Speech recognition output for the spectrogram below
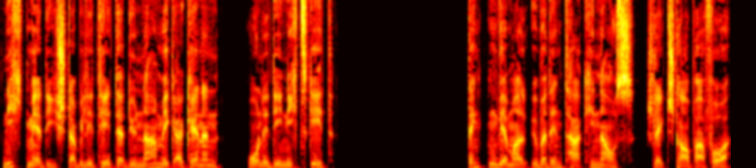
nicht mehr die Stabilität der Dynamik erkennen, ohne die nichts geht. Denken wir mal über den Tag hinaus, schlägt Straupa vor.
